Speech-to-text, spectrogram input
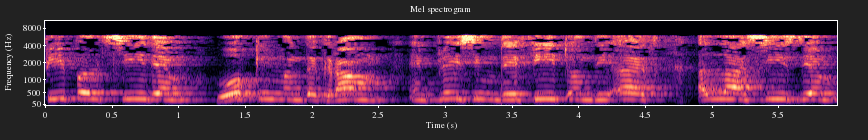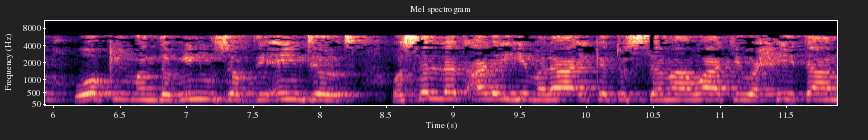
people see them walking on the ground and placing their feet on the earth. Allah sees them walking on the wings of the angels. وَسَلَّتْ عَلَيْهِ مَلَائِكَةُ السَّمَاوَاتِ وَحِيتَانُ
